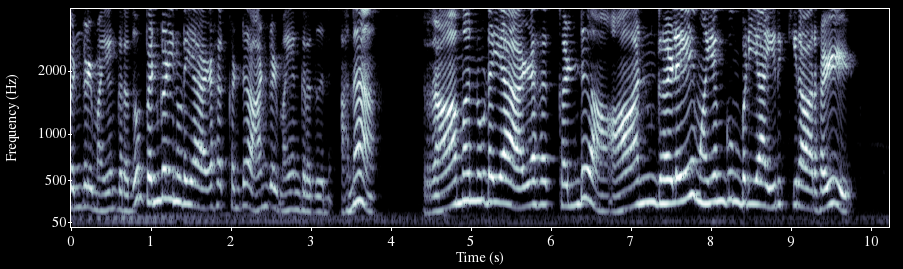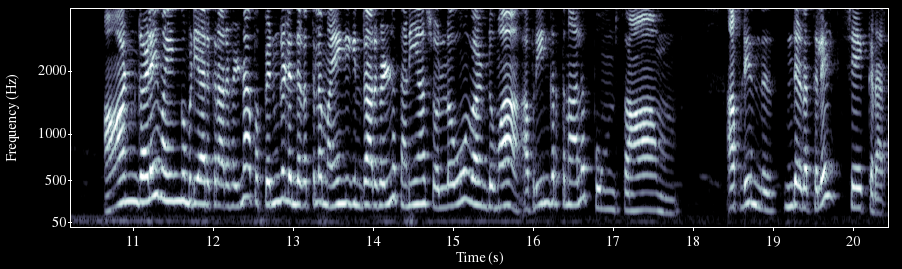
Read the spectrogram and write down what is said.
பெண்கள் மயங்கிறதும் பெண்களினுடைய அழகை கண்டு ஆண்கள் மயங்கிறதுன்னு. ஆனால் ராமனுடைய அழகக் கண்டு ஆண்களே மயங்கும்படியா இருக்கிறார்கள். ஆண்களே மயங்கும்படியா இருக்கிறார்கள்னா அப்ப பெண்கள் இந்த இடத்துல மயங்குகின்றார்கள்னு தனியா சொல்லவும் வேண்டுமா? அப்படிங்கிறதுனால பும்சாம் அப்படின்னு இந்த இந்த இடத்துல சேர்க்கிறார்.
